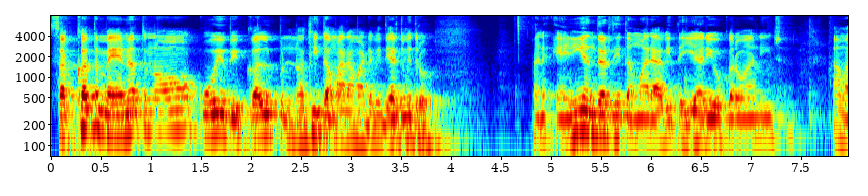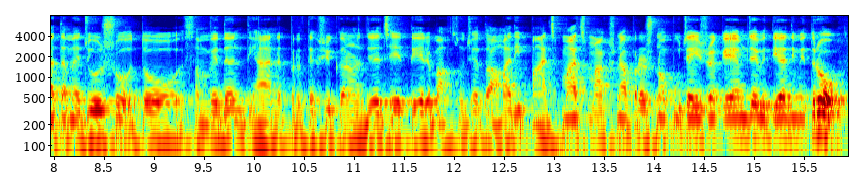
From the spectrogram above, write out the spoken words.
સખત મહેનતનો કોઈ વિકલ્પ નથી તમારા માટે. વિદ્યાર્થી મિત્રો અને એની અંદરથી તમારે આવી તૈયારીઓ કરવાની છે. આમાં તમે જોશો તો સંવેદન, ધ્યાન, પ્રત્યક્ષીકરણ જે છે, તેર માર્ક્સનું છે. તો આમાંથી પાંચ પાંચ માર્ક્સના પ્રશ્નો પૂછાઈ શકે એમ છે, વિદ્યાર્થી મિત્રો.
